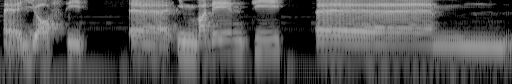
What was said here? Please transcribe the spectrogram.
eh, gli osti eh, invadenti, ehm,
